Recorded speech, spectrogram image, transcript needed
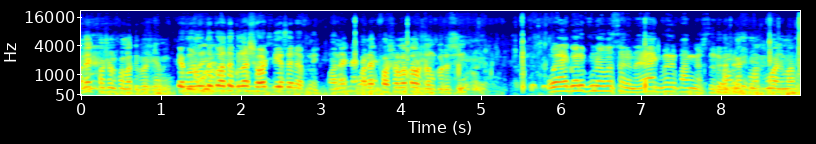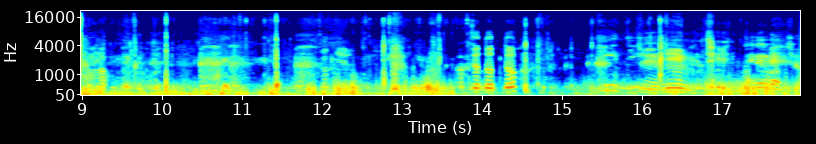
অনেক ফসল ফলাতে পারি আমি। এ পর্যন্ত কতগুলা শর্ট দিয়েছেন আপনি? অনেক অনেক ফসলতা অর্জন করেছি। ও একবারে পুনা মাছ ছাড়ে না একবারে পাঙ্গাস ছাড়ে পাঙ্গাস মাছ বোয়াল মাছ এগুলো। দত্ত। জিন জিনের বাচ্চা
